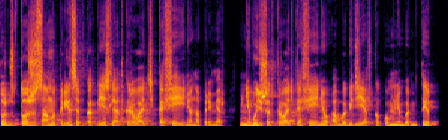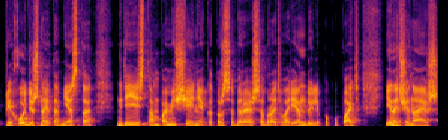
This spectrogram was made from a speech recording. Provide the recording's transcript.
Тут тот же самый принцип, как если открывать кофейню, например. Не будешь открывать кофейню абы где, в каком-либо... Ты приходишь на это место, где есть там помещение, которое собираешься брать в аренду или покупать, и начинаешь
